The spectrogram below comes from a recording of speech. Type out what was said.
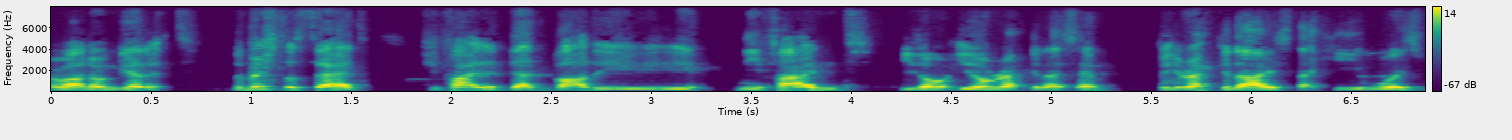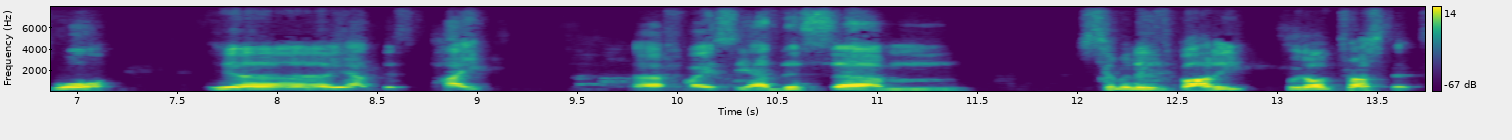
I don't get it. The Mishnah said, if you find a dead body and you find you don't you don't recognize him, but you recognize that he always wore. He, uh, he had this pipe. Uh, he had this um, sim in his body. We don't trust it.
